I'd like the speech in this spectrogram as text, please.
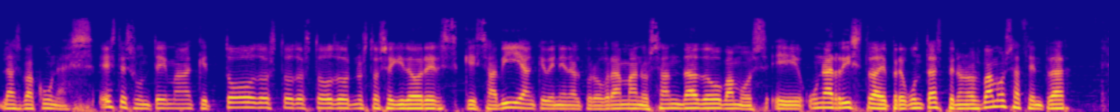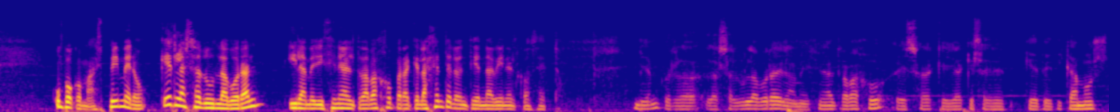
las vacunas. Este es un tema que todos, todos, todos nuestros seguidores que sabían que venían al programa nos han dado, vamos, eh, una ristra de preguntas, pero nos vamos a centrar un poco más. Primero, ¿qué es la salud laboral y la medicina del trabajo para que la gente lo entienda bien el concepto? Bien, pues la, salud laboral y la medicina del trabajo es aquella que, se, que dedicamos,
